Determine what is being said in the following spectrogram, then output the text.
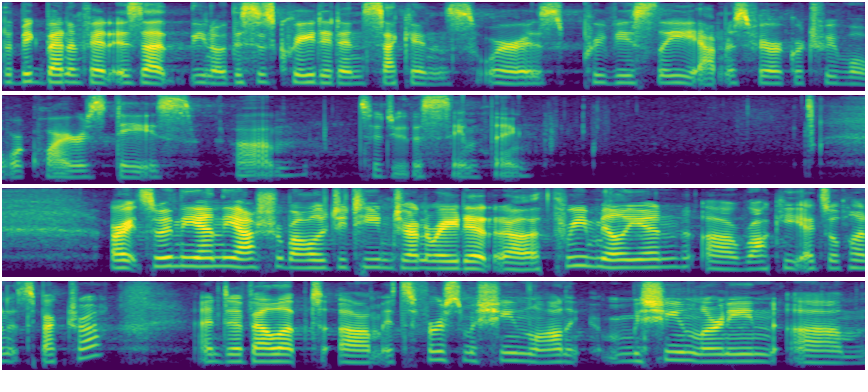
the big benefit is that you know, this is created in seconds, whereas previously atmospheric retrieval requires days um, to do the same thing. All right, so in the end, the astrobiology team generated uh, 3 million uh, rocky exoplanet spectra and developed um, its first machine, machine learning um,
